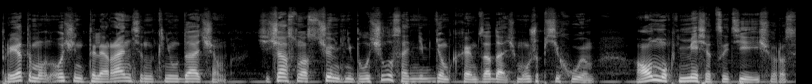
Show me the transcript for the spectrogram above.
При этом он очень толерантен к неудачам – Сейчас у нас что-нибудь не получилось одним днем какая-нибудь задача, мы уже психуем. А он мог месяц идти, еще раз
